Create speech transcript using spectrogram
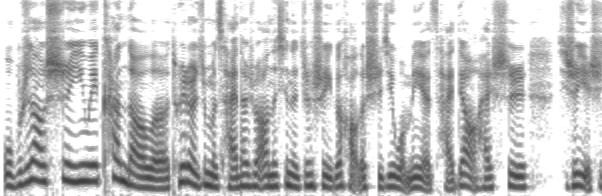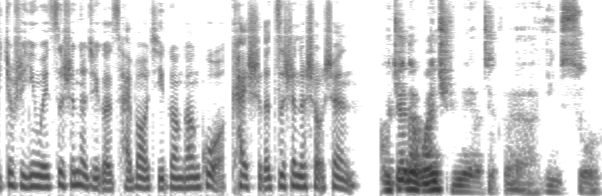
我不知道是因为看到了 Twitter 这么裁，他说哦，那现在正是一个好的时机，我们也裁掉，还是其实也是就是因为自身的这个财报季刚刚过，开始了自身的首胜。我觉得完全没有这个因素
